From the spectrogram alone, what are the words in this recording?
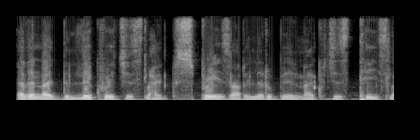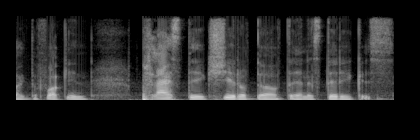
and then like the liquid just like sprays out a little bit, and I could just taste like the fucking plastic shit of the of the anesthetic. It's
